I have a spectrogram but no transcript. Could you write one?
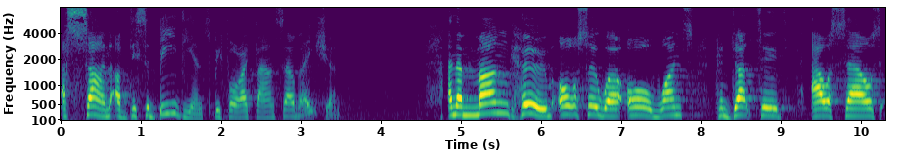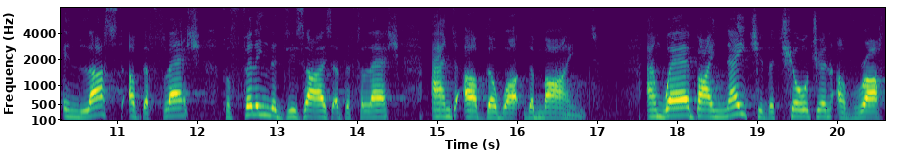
a son of disobedience before I found salvation. And among whom also were all once conducted ourselves in lust of the flesh, fulfilling the desires of the flesh and of the what? The mind. And were by nature the children of wrath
